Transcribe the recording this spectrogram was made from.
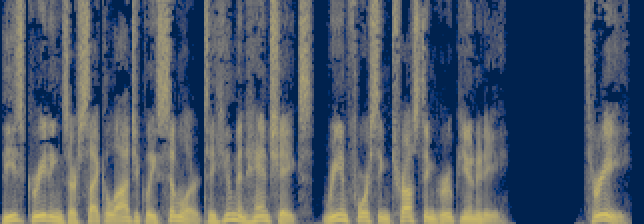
These greetings are psychologically similar to human handshakes, reinforcing trust and group unity. 3.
